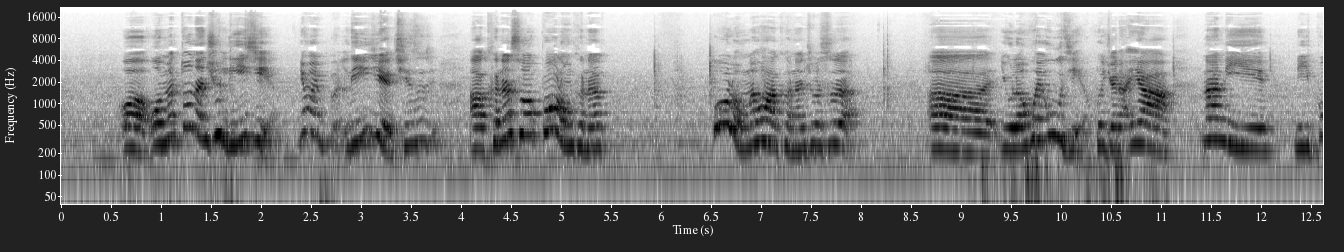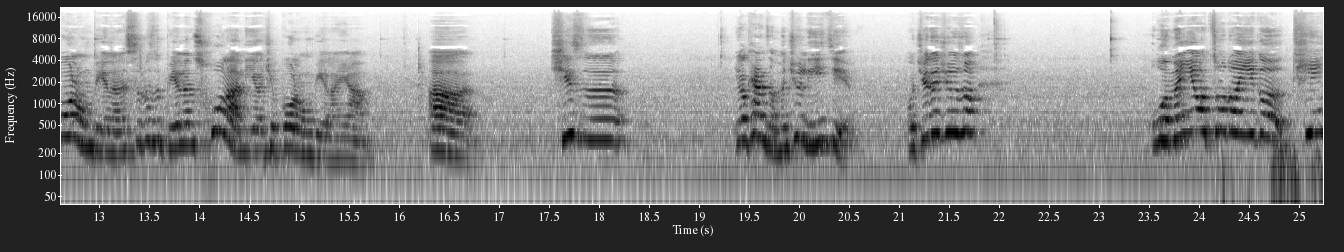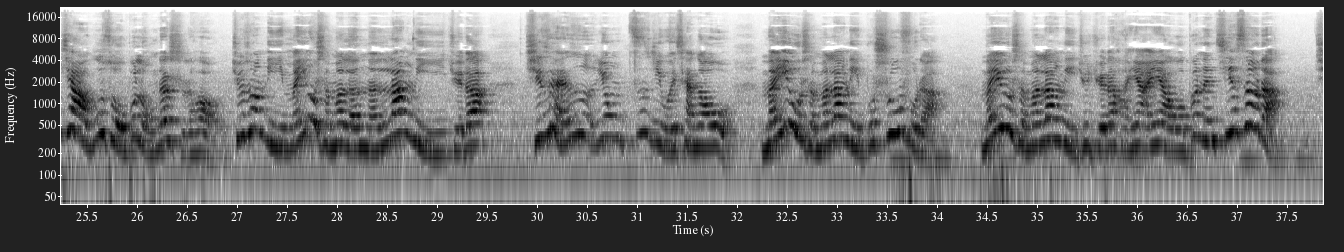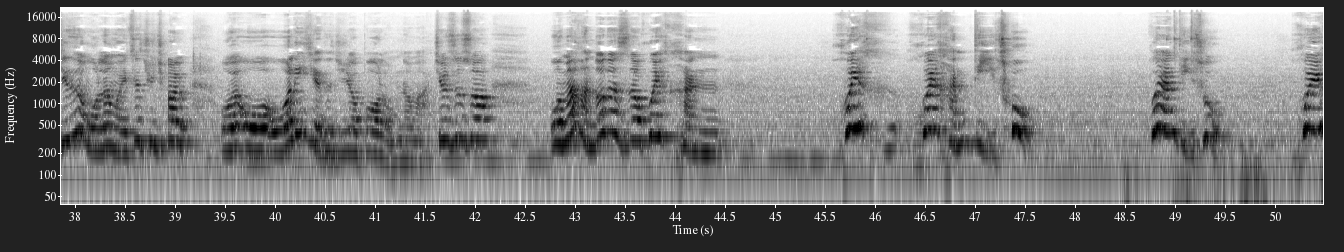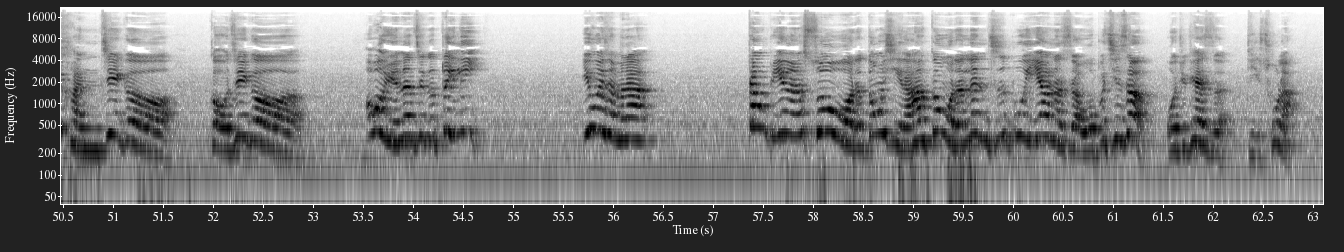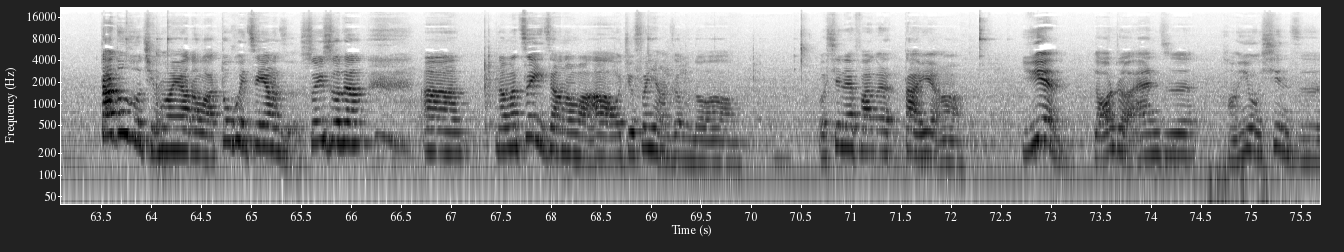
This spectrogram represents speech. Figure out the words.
我我们都能去理解，因为理解其实啊，可能说包容，可能包容的话，可能就是呃，有人会误解，会觉得哎呀，那你你包容别人，是不是别人错了，你要去包容别人呀？啊，其实要看怎么去理解。我觉得就是说。我们要做到一个天下无所不容的时候，就是说你没有什么人能让你觉得，其实还是用自己为参照物，没有什么让你不舒服的，没有什么让你就觉得好像哎呀我不能接受的。其实我认为这就叫我我我理解的就叫包容的嘛，就是说我们很多的时候会很会很会很抵触，会很抵触，会很这个搞这个。奥运的这个对立，因为什么呢？当别人说我的东西，然后跟我的认知不一样的时候，我不接受，我就开始抵触了。大多数情况下的话，都会这样子。所以说呢，啊，那么这一章的话啊，我就分享这么多啊。我现在发个大愿啊，愿老者安之，朋友信之。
